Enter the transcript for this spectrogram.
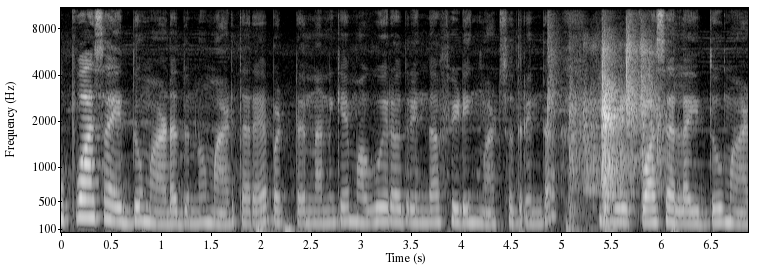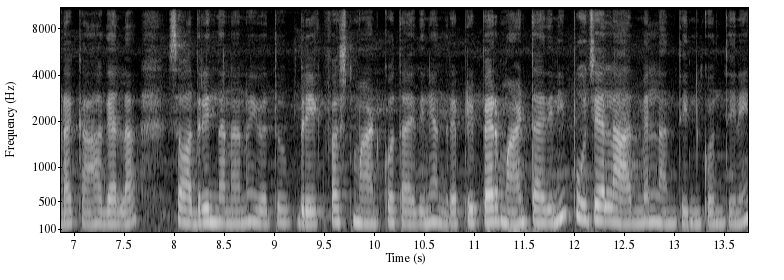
ಉಪವಾಸ ಇದ್ದು ಮಾಡೋದನ್ನು ಮಾಡ್ತಾರೆ ಬಟ್ ನನಗೆ ಮಗು ಇರೋದ್ರಿಂದ ಫೀಡಿಂಗ್ ಮಾಡಿಸೋದ್ರಿಂದ ನಾವು ಉಪವಾಸ ಎಲ್ಲ ಇದ್ದು ಮಾಡೋಕ್ಕಾಗಲ್ಲ ಸೊ ಅದರಿಂದ ನಾನು ಇವತ್ತು ಬ್ರೇಕ್ಫಾಸ್ಟ್ ಮಾಡ್ಕೋತಾ ಇದ್ದೀನಿ. ಅಂದರೆ ಪ್ರಿಪೇರ್ ಮಾಡ್ತಾ ಇದ್ದೀನಿ. ಪೂಜೆ ಎಲ್ಲ ಆದಮೇಲೆ ನಾನು ತಿನ್ಕೊತೀನಿ.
